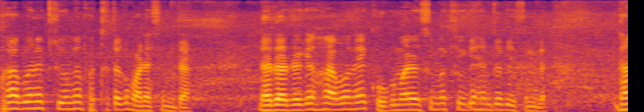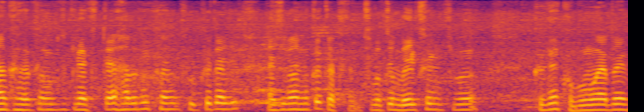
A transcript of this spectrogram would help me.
화분을 키우며 버텼다고 말했습니다. 나다들에게 화분에 고구마를 심어 키우게 한 적이 있습니다. 난그 정도 길었을 때 화분이 그다지 관심 없는 것 같았다. 두 번째 매일 책임 키워 그게 고구마를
